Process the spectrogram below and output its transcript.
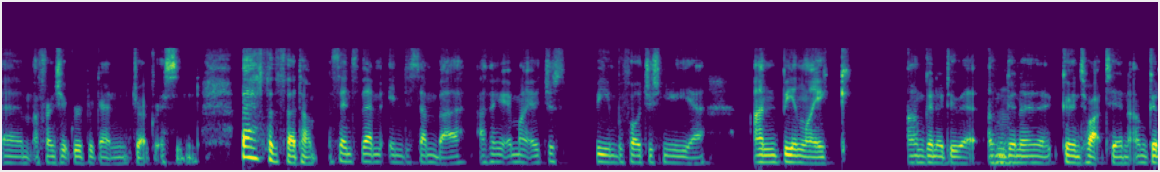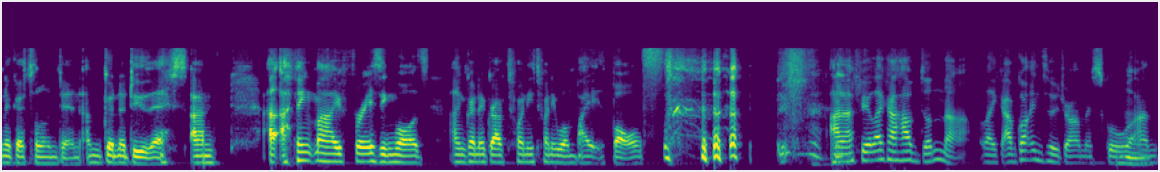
um, a friendship group again, Jack, Grace and Beth for the third time, saying to them in December, I think it might have just been before just New Year, and being like, I'm gonna do it. I'm Mhm. gonna go into acting. I'm gonna go to London. I'm gonna do this. And I, I think my phrasing was, I'm gonna grab 2021 by its balls. and I feel like I have done that. Like I've got into a drama school. Mhm. I'm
